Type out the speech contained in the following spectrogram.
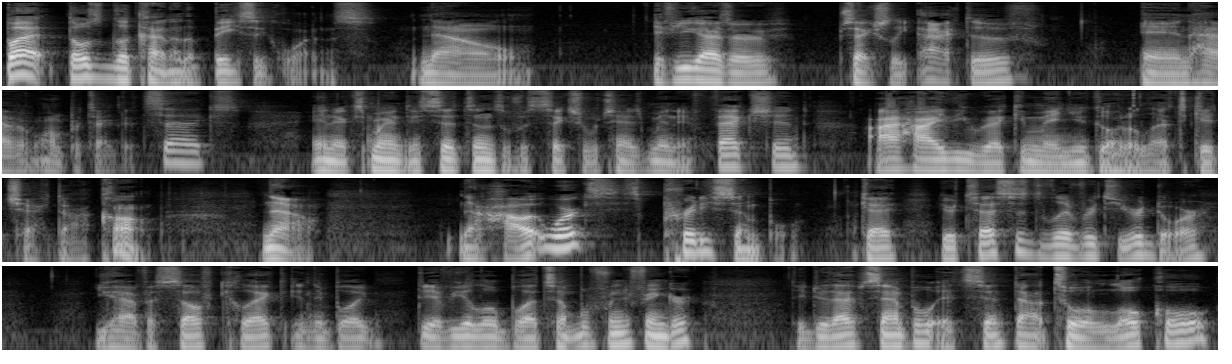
But those are the kind of the basic ones. Now, if you guys are sexually active and have unprotected sex and experiencing symptoms of a sexual transmitted infection, I highly recommend you go to letsgetchecked.com. Now, now how it works is pretty simple. Okay, your test is delivered to your door. You have a self collect in the blood. They give you a little blood sample from your finger. They do that sample. It's sent out to a local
